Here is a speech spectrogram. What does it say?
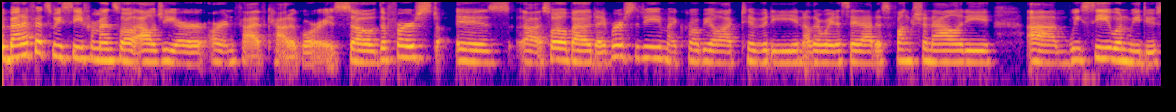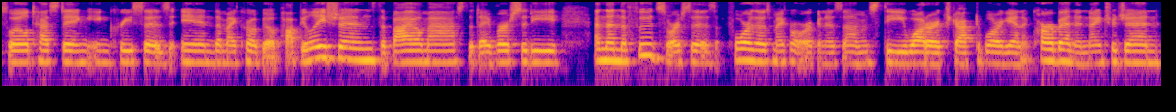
The benefits we see from EnSoil algae are, are in five categories. So the first is uh, soil biodiversity, microbial activity. Another way to say that is functionality. Um, we see when we do soil testing increases in the microbial populations, the biomass, the diversity, and then the food sources for those microorganisms, the water extractable organic carbon and nitrogen,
